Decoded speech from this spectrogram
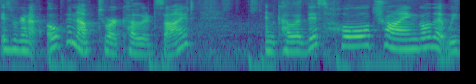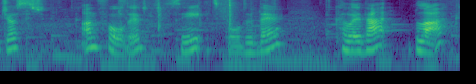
is we're going to open up to our colored side and color this whole triangle that we just unfolded. See, it's folded there. Color that black.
